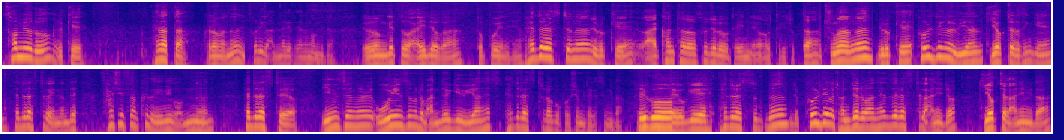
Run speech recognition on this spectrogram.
섬유로 이렇게 해놨다. 그러면은 소리가 안 나게 되는 겁니다. 이런 게 또 아이디어가 돋보이네요. 헤드레스트는 이렇게 알칸타라 소재로 돼 있네요. 어떻게 좋다. 중앙은 이렇게 폴딩을 위한 기역자로 생긴 헤드레스트가 있는데 사실상 큰 의미가 없는 헤드레스트예요. 인승을 5인승으로 만들기 위한 헤드레스트라고 보시면 되겠습니다. 그리고 여기 헤드레스트는 폴딩을 전제로 한 헤드레스트가 아니죠. 기역자가 아닙니다.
